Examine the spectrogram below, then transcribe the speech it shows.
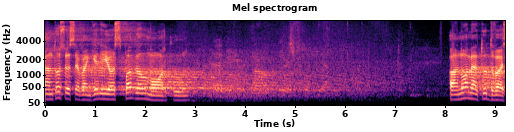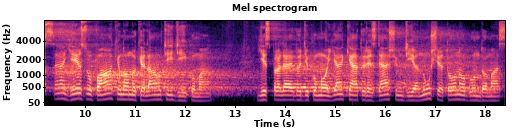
Šventojios Evangelijos pagal Morkų. Anuo metu dvasia Jėzų paakino nukeliauti į dykumą. Jis praleido dykumoje 40 dienų šetono gundomas,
